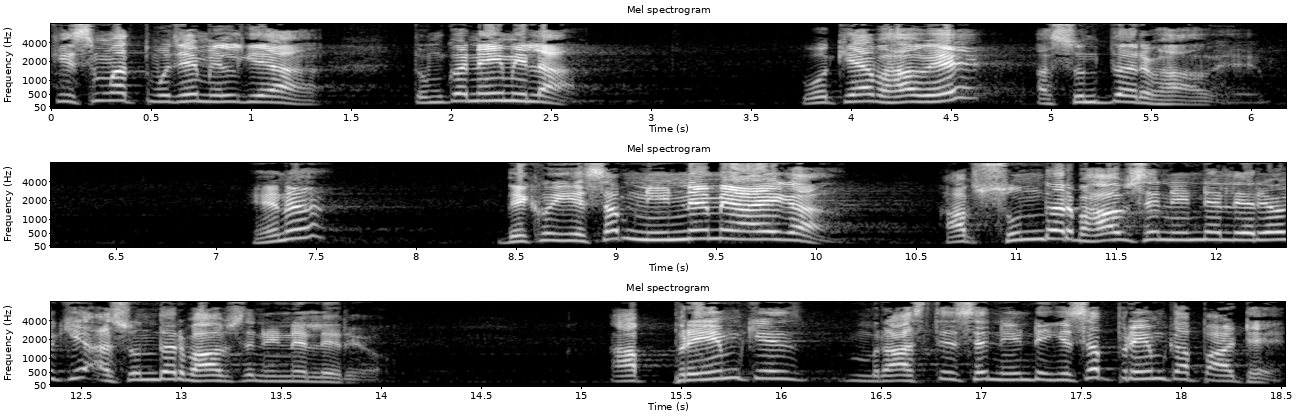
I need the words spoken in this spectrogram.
किस्मत मुझे मिल गया, तुमको नहीं मिला। वो क्या भाव है? असुंदर भाव है। है ना? देखो, ये सब निर्णय में आएगा। आप सुंदर भाव से निर्णय ले रहे हो कि असुंदर भाव से निर्णय ले रहे हो? आप प्रेम के रास्ते से निर्णय, ये सब प्रेम का पाठ है।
